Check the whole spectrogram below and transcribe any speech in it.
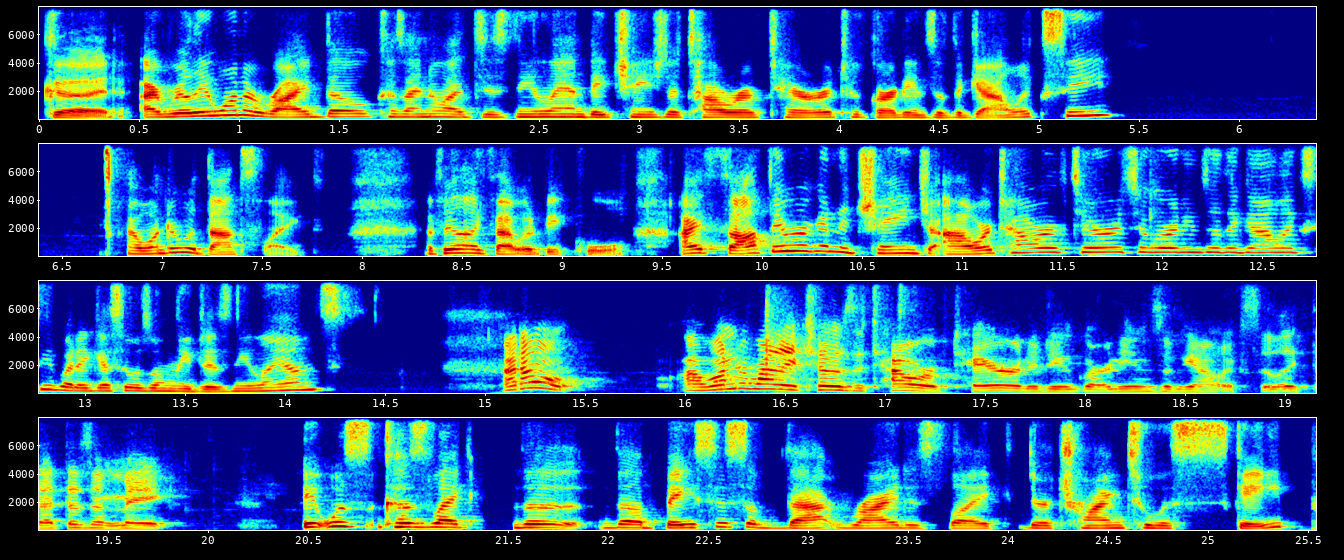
good. I really want to ride though cuz I know at Disneyland they changed the Tower of Terror to Guardians of the Galaxy. I wonder what that's like. I feel like that would be cool. I thought they were going to change our Tower of Terror to Guardians of the Galaxy, but I guess it was only Disneyland's. I don't. I wonder why they chose the Tower of Terror to do Guardians of the Galaxy. Like that doesn't make. It was because like the the basis of that ride is like they're trying to escape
